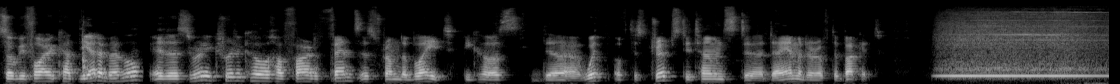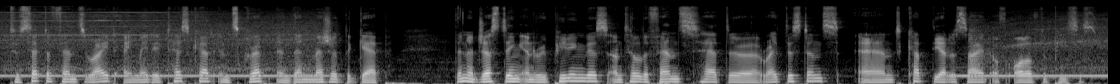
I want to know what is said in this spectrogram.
So before I cut the other bevel, it is really critical how far the fence is from the blade, because the width of the strips determines the diameter of the bucket. To set the fence right, I made a test cut in scrap and then measured the gap. Then adjusting and repeating this until the fence had the right distance and cut the other side of all of the pieces.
